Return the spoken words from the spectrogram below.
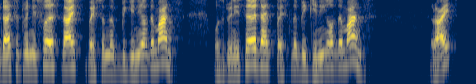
Tonight's the 21st night based on the beginning of the month, or the 23rd night based on the beginning of the month, right?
